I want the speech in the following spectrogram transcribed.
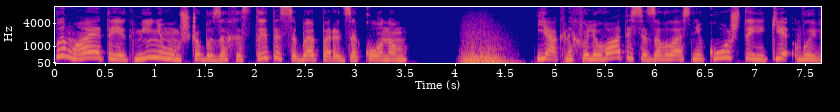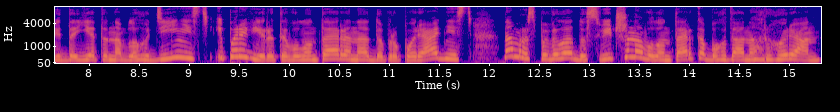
ви маєте як мінімум, щоби захистити себе перед законом. Як не хвилюватися за власні кошти, які ви віддаєте на благодійність, і перевірити волонтера на добропорядність, нам розповіла досвідчена волонтерка Богдана Григорян.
